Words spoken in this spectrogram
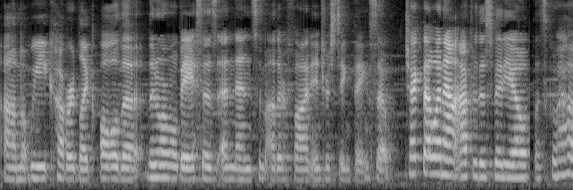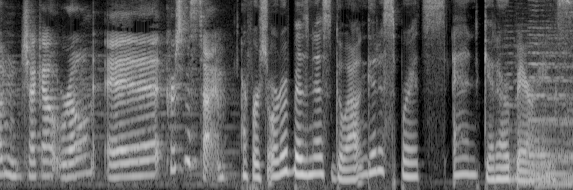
Um, we covered like all the, the normal bases and then some other fun, interesting things. So check that one out after this video. Let's go out and check out Rome at Christmas time. Our first order of business, go out and get a spritz and get our bearings.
